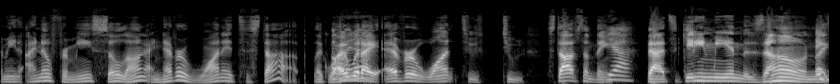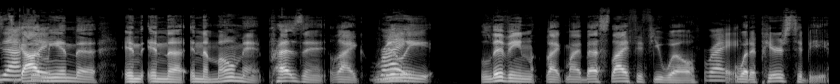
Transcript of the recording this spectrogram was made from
I mean, I know for me, so long I never wanted to stop. Like, why Oh, I would. I ever want to to stop something Yeah. that's getting me in the zone like it's got me in the in in the in the moment present like Right. really living like my best life if you will Right. what appears to be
